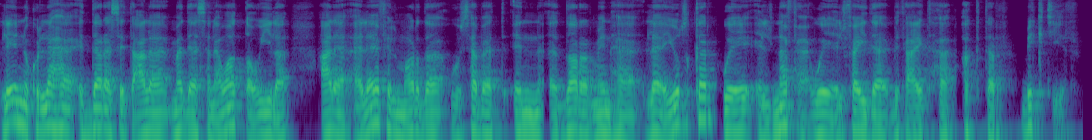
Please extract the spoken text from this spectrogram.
لأن كلها اتدرست على مدى سنوات طويلة على آلاف المرضى وثبت إن الضرر منها لا يذكر والنفع والفايدة بتاعتها أكتر بكتير.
